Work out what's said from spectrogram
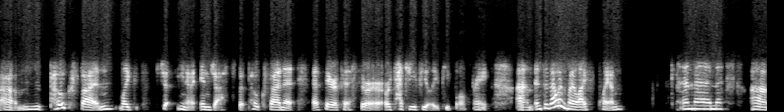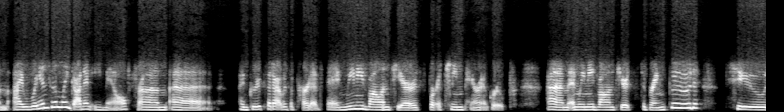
um, poke fun like you know in jest, but poke fun at, at therapists or or touchy feely people, right? Um, and so that was my life plan. And then um, I randomly got an email from a, a group that I was a part of saying we need volunteers for a teen parent group. Um, and we need volunteers to bring food, to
